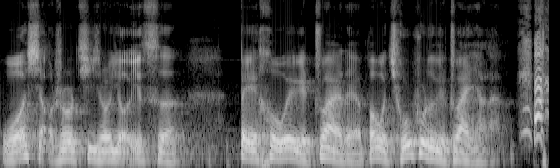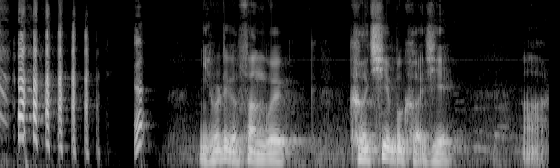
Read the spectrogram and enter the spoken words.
我小时候踢球有一次，被后卫给拽的呀，把我球裤都给拽下来了。你说这个犯规可气不可气？啊，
